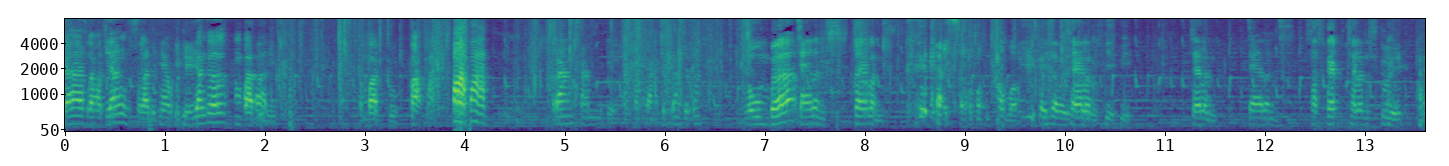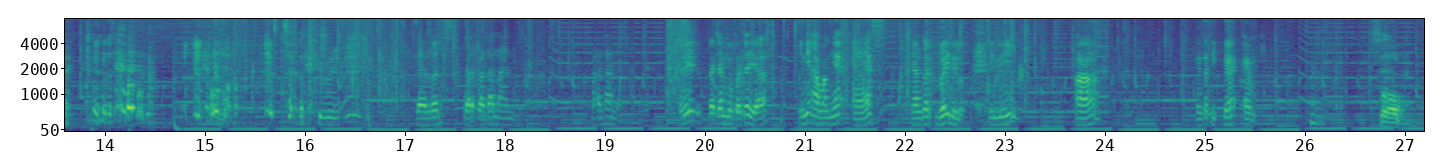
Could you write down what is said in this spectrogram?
Ya, selamat siang. Selanjutnya video yang keempat ini. Keempat, tuh. Papat deh rangsam rangsam Lomba challenge challenge. guys Apa? guys apa Challenge, Bi, Bi. Challenge. challenge Subscribe challenge gue. challenge gue. challenge buat patanan makan ya Ini baca membaca ya. Ini awalnya S, yang kedua ini loh. Ini A, yang ketiga M. Sam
